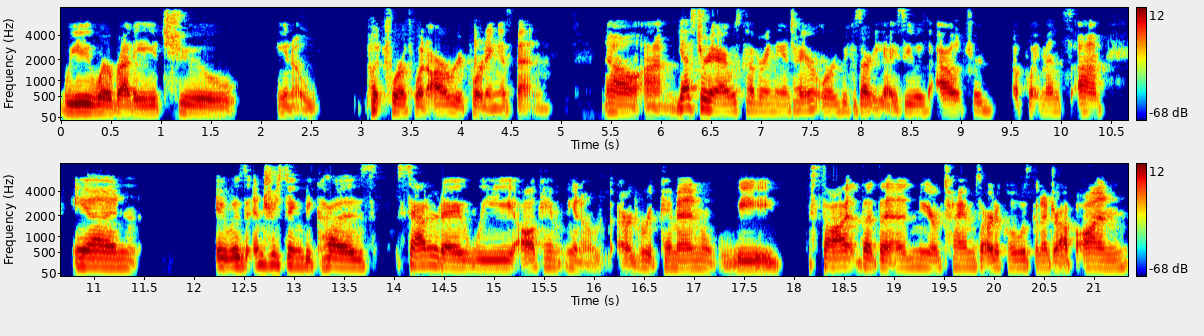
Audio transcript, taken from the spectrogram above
we were ready to you know put forth what our reporting has been. Now um, yesterday i was covering the entire org because our eic was out for appointments. Um, and it was interesting because Saturday we all came, you know, our group came in. We thought that the New York Times article was going to drop on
